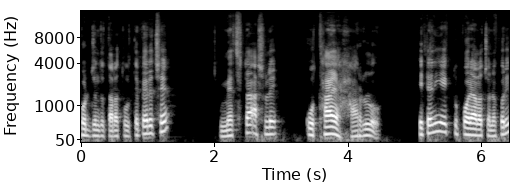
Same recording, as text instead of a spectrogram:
পর্যন্ত তারা তুলতে পেরেছে। ম্যাচটা আসলে কোথায় হারলো এটা নিয়ে একটু পরে আলোচনা করি।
